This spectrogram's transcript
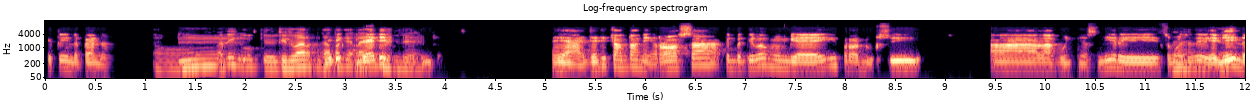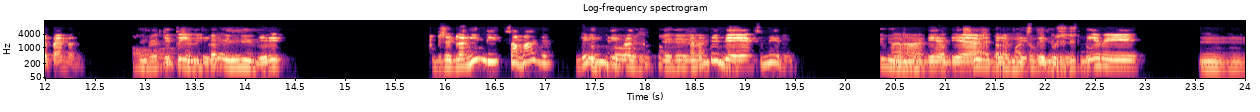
Itu independen Oh, Hmm, berarti oke. di luar nggak jadi pakai jadi gitu ya? ya jadi contoh nih Rosa tiba-tiba membiayai produksi uh, lagunya sendiri semua Hmm, sendiri. Ya oke. dia independen. Oh, berarti itu intinya. indie jadi bisa bilang indie sama aja. Dia indie Oh, berarti. oke. karena dia biayain sendiri. Dia Ah, membuat dia dia dia distribusi sendiri Hmm, hmm.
